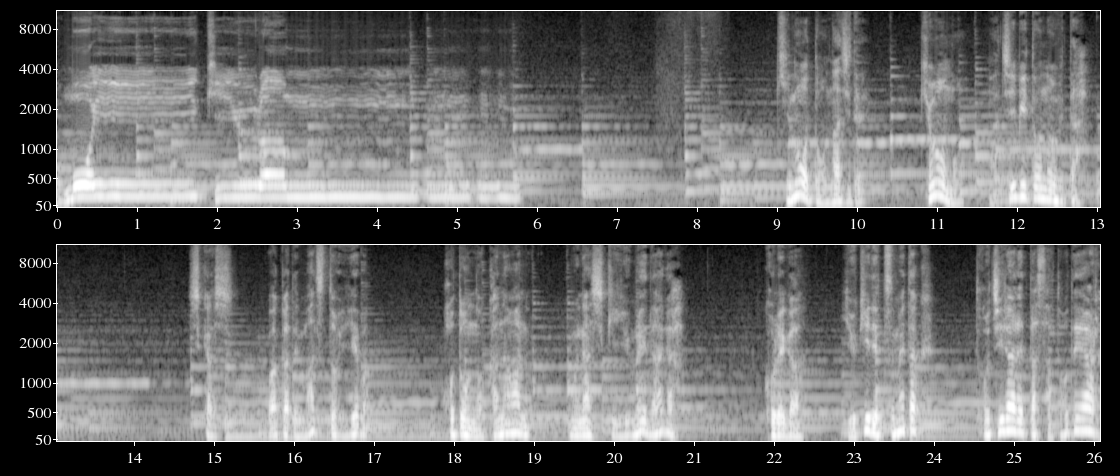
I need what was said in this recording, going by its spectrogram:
重い木揺らむ昨日と同じで今日も待ち人の歌。しかし和歌で待つといえばほとんどかなわぬ虚しき夢だがこれが雪で冷たく閉じられた里である。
